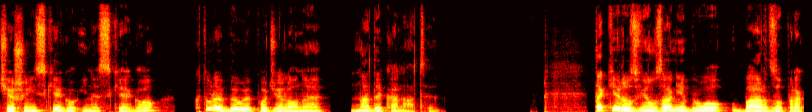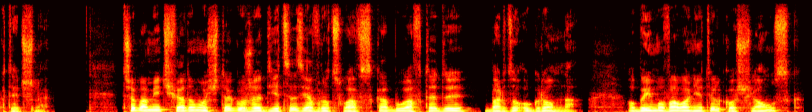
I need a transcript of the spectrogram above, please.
cieszyńskiego i nyskiego, które były podzielone na dekanaty. Takie rozwiązanie było bardzo praktyczne. Trzeba mieć świadomość tego, że diecezja wrocławska była wtedy bardzo ogromna. Obejmowała nie tylko Śląsk,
